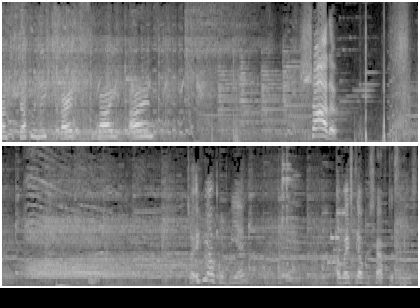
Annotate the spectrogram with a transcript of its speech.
Ach, 22 schaffen wir nicht. 3, 2, 1. Schade. Soll ich mal probieren? Aber ich glaube, ich schaffe das nicht.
